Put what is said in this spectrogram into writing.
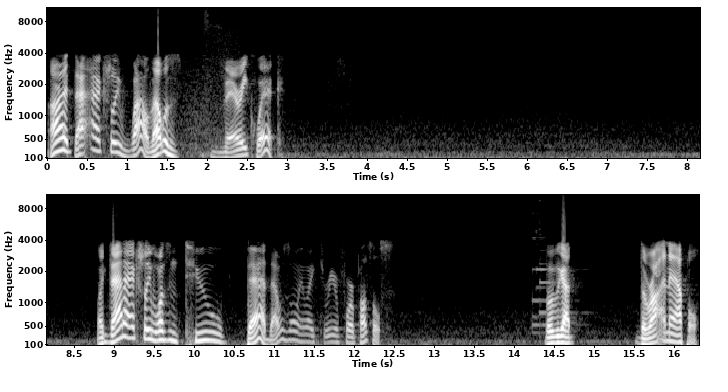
All right, that actually, wow, that was very quick. Like that actually wasn't too bad. That was only like three or four puzzles. But we got the rotten apple.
